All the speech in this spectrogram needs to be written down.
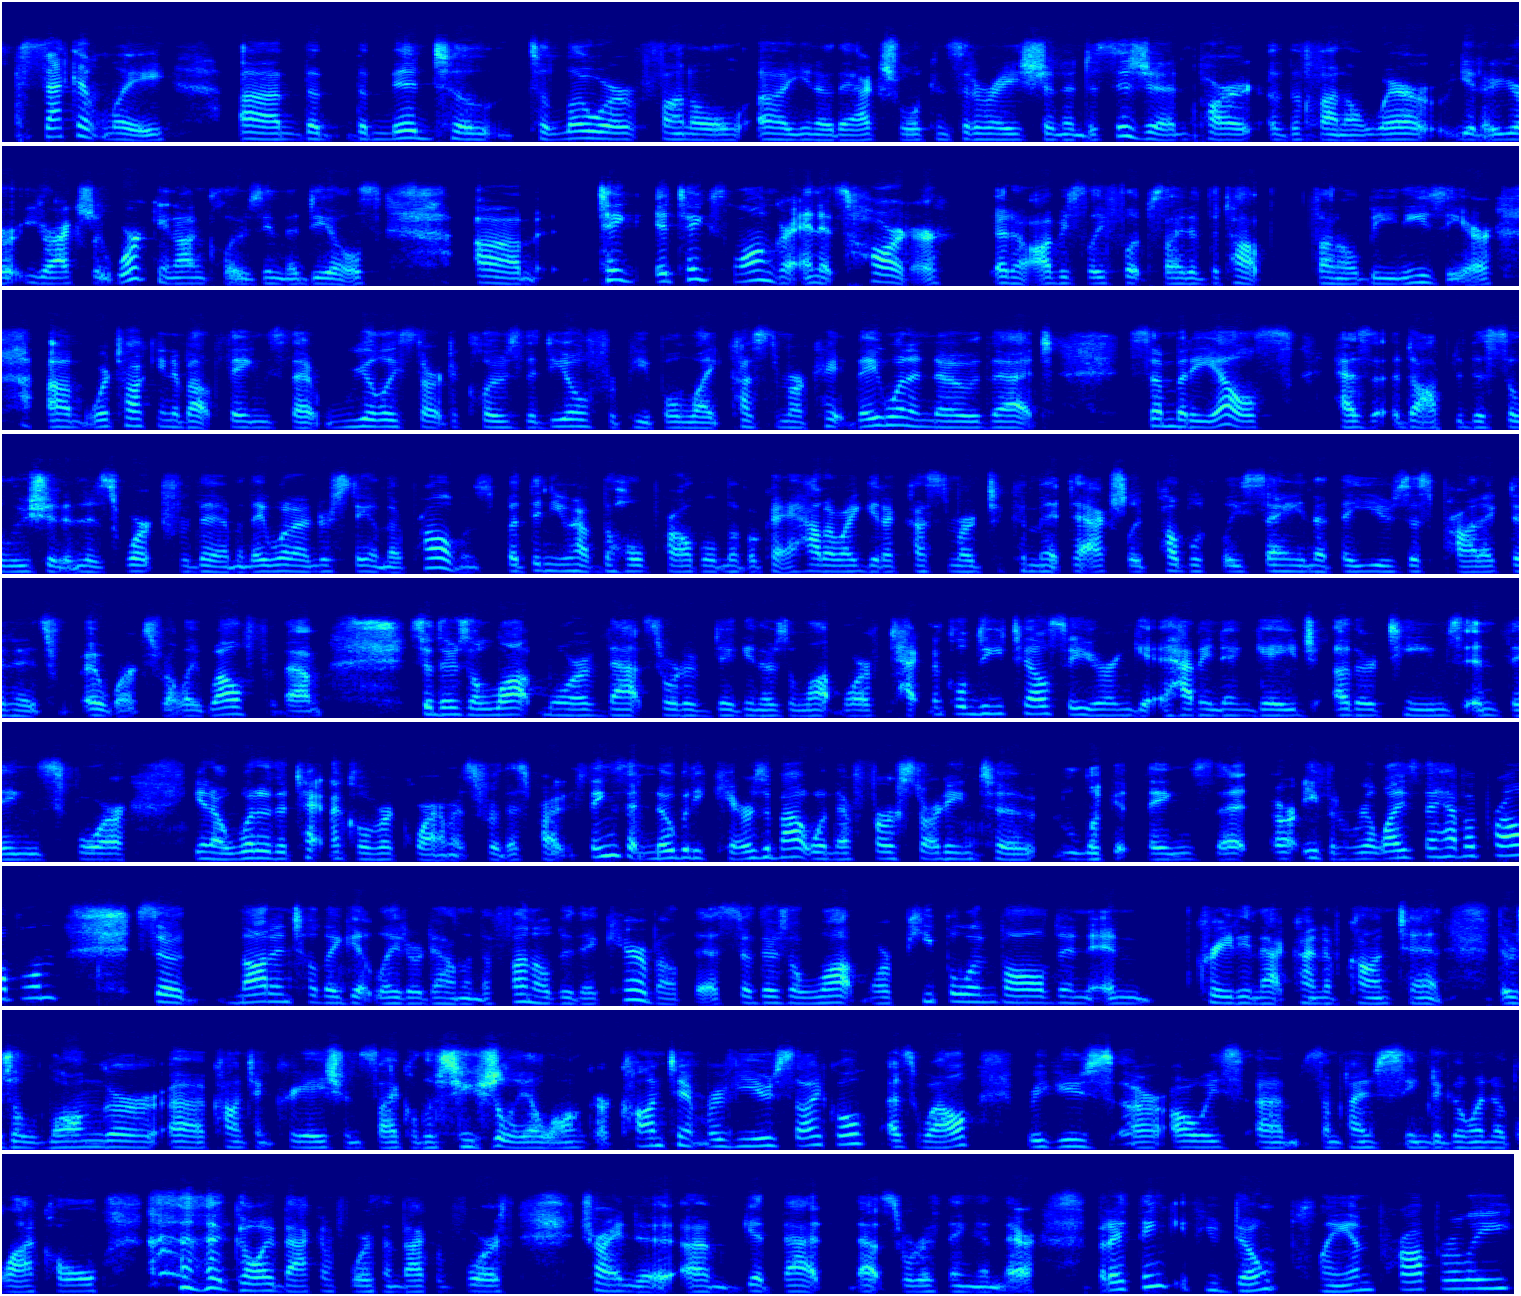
Secondly, um, the, the mid to, to lower funnel, uh, you know, the actual consideration and decision part of the funnel where, you know, you're, you're actually working on closing the deals, um, take, it takes longer and it's harder. You know, obviously flip side of the top funnel being easier. Um, we're talking about things that really start to close the deal for people like customer care. They want to know that somebody else has adopted this solution and it's worked for them and they want to understand their problems. But then you have the whole problem of, okay, how do I get a customer to commit to actually publicly saying that they use this product and it's, it works really well for them? So there's a lot more of that sort of digging. There's a lot more of technical detail. So you're having to engage other teams in things for, you know, what are the technical requirements for this product? Things that nobody cares about when they're first starting to look at things that or even realize they have a problem. So not until they get later down in the funnel do they care about this. So there's a lot more people involved in, in creating that kind of content. There's a longer uh, content creation cycle. There's usually a longer content review cycle as well. Reviews are always um, sometimes seem to go into a black hole, going back and forth and back and forth, trying to um, get that that sort of thing in there. But I think if you don't plan properly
